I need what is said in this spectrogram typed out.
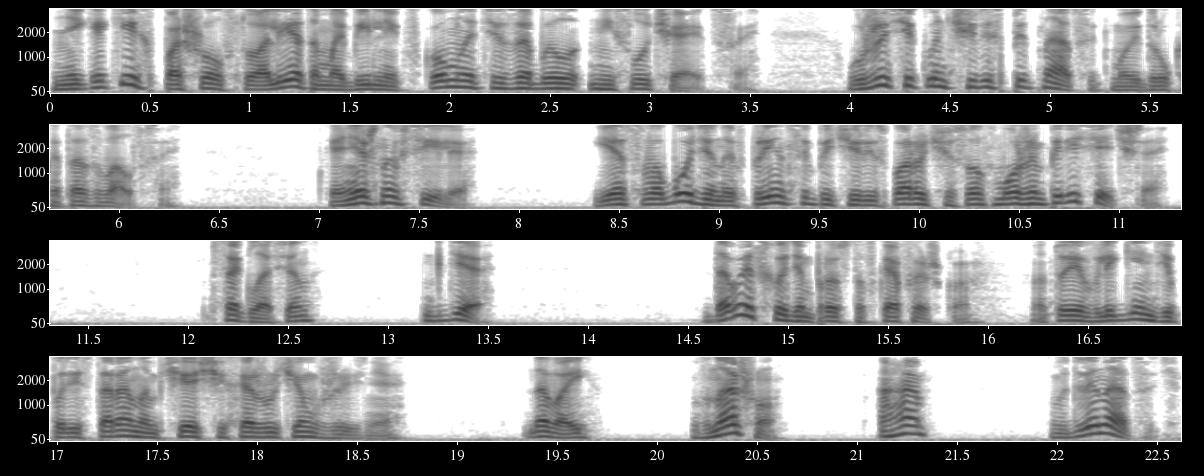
Никаких «пошел в туалет, а мобильник в комнате забыл» не случается — уже секунд через пятнадцать мой друг отозвался. «Конечно, в силе. Я свободен, и, в принципе, через пару часов можем пересечься». «Согласен. Где?» «Давай сходим просто в кафешку, а то я в легенде по ресторанам чаще хожу, чем в жизни». «Давай. В нашу?» «Ага. В двенадцать.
